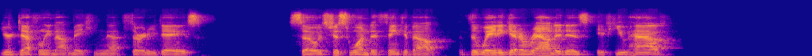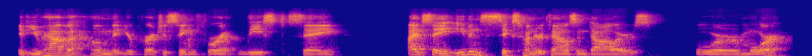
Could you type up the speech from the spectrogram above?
you're definitely not making that 30 days. So it's just one to think about. The way to get around it is if you have if you have a home that you're purchasing for at least say I'd say even $600,000 or more,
